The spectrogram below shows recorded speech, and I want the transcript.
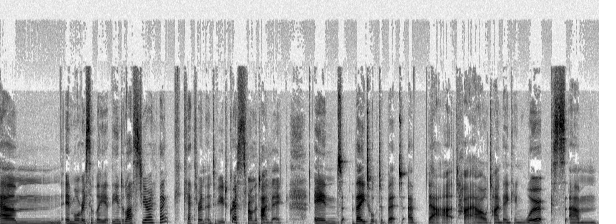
Um, and more recently, at the end of last year, I think, Catherine interviewed Chris from the Time Bank. And they talked a bit about how time banking works. Um,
